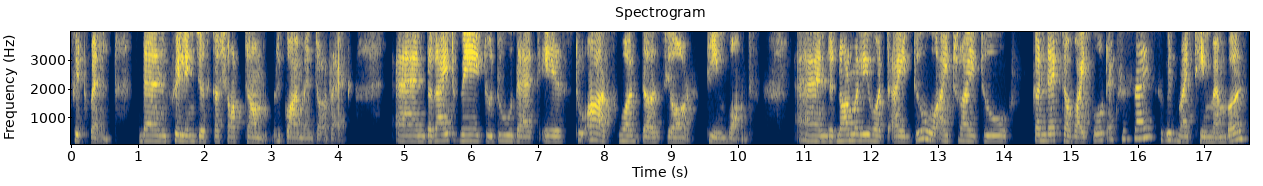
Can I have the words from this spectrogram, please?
fit well than filling just a short term requirement or drag. And the right way to do that is to ask, what does your team want? And normally, what I do, I try to conduct a whiteboard exercise with my team members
